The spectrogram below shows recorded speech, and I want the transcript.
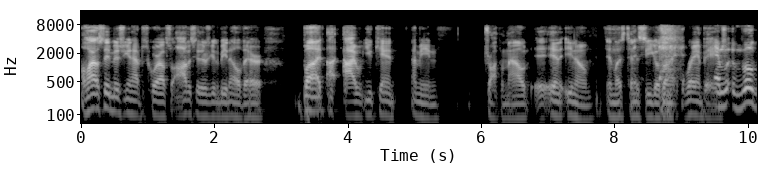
Ohio State, Michigan have to square off, so obviously there's going to be an L there. But I, I, you can't. I mean, drop them out, i- i- you know, unless Tennessee goes on a rampage. and we- we'll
